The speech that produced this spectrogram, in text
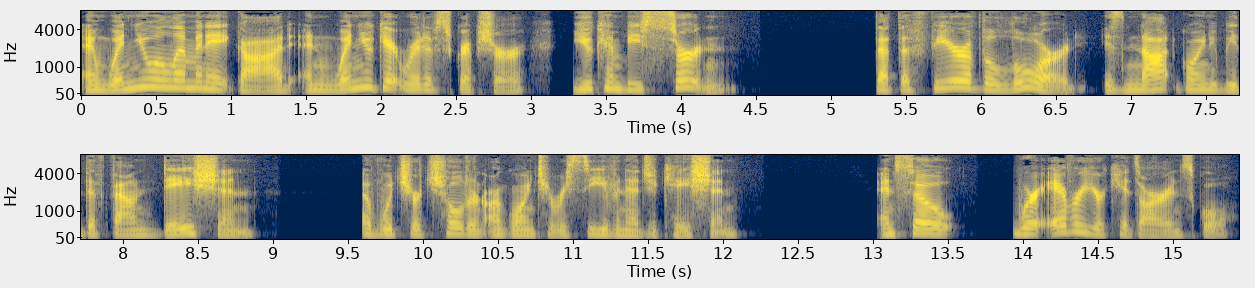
And when you eliminate God and when you get rid of scripture, you can be certain that the fear of the Lord is not going to be the foundation of which your children are going to receive an education. And so, wherever your kids are in school,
